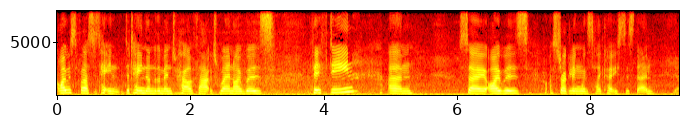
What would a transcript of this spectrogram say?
I was first detained, detained under the Mental Health Act when I was 15. Um, so I was struggling with psychosis then, Yeah.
